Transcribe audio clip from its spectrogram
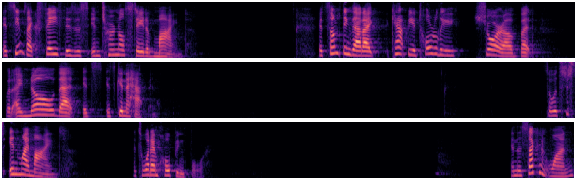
it seems like faith is this internal state of mind. It's something that I can't be totally sure of, but, but I know that it's, it's going to happen. So it's just in my mind. It's what I'm hoping for. And the second one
